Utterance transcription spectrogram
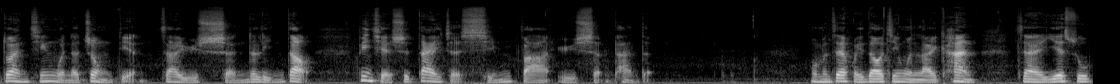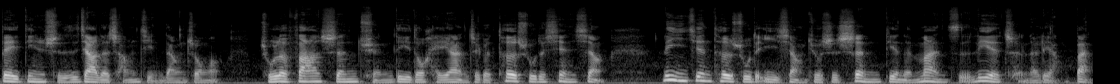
段经文的重点在于神的临到，并且是带着刑罚与审判的。我们再回到经文来看，在耶稣被钉十字架的场景当中哦，除了发生全地都黑暗这个特殊的现象，另一件特殊的意象就是圣殿的幔子裂成了两半。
